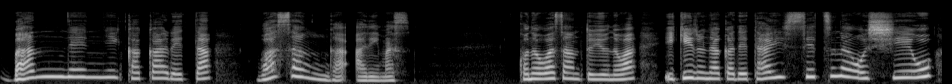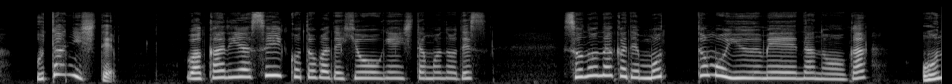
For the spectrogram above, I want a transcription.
晩年に書かれた和算があります。この和算というのは生きる中で大切な教えを歌にして分かりやすい言葉で表現したものです。その中で最も有名なのが音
